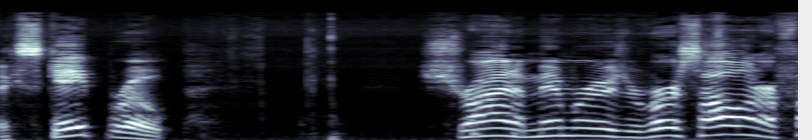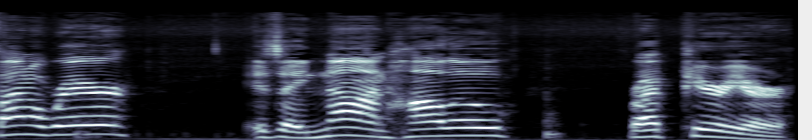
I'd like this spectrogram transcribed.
Escape Rope, Shrine of Memories Reverse Hollow, and our final rare is a non-hollow Rhyperior.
